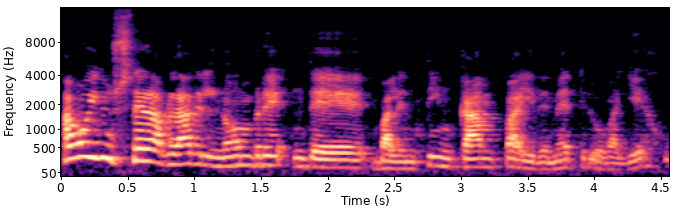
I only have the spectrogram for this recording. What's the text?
¿Ha oído usted hablar el nombre de Valentín Campa y Demetrio Vallejo?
